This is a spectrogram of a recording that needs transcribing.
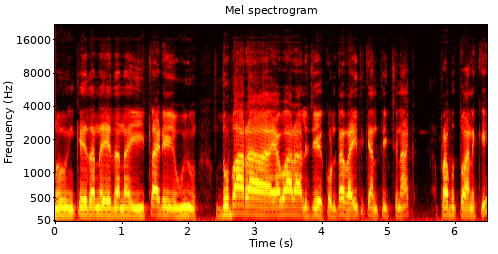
నువ్వు ఇంకేదన్నా ఏదన్నా ఇట్లాంటి దుబారా వ్యవహారాలు చేయకుండా రైతుకి ఎంత ఇచ్చినా ప్రభుత్వానికి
